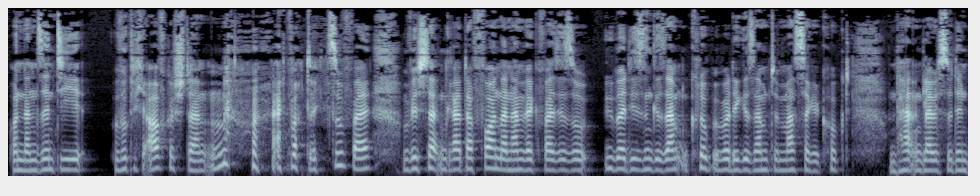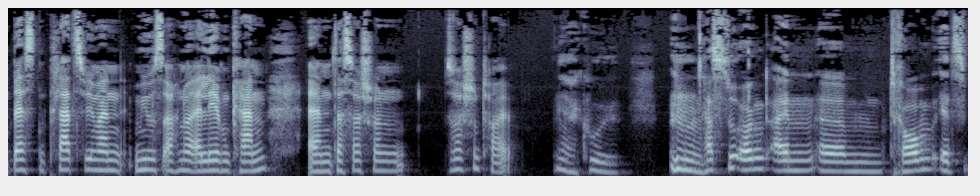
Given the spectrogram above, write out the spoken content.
Und dann sind die wirklich aufgestanden, einfach durch Zufall. Und wir standen gerade davor und dann haben wir quasi so über diesen gesamten Club, über die gesamte Masse geguckt und hatten, glaube ich, so den besten Platz, wie man Muse auch nur erleben kann. Ähm, das war schon, das war schon toll. Ja, cool. Hast du irgendeinen ähm, Traum, jetzt,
